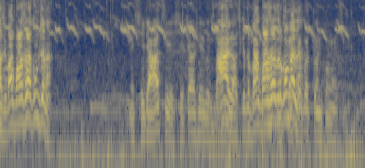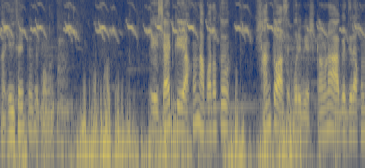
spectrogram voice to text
আছে বাঘ বাড়া ছাড়া কমছে না। সেটা আছে সেটা বাঘ আছে কিন্তু বাঘ বাড়া ছাড়া তো কমবে না। বর্তমান কম আছে। হ্যাঁ, এই সাইডটাতে কম আছে। এই সাইড কি এখন আপাতত শান্ত আছে পরিবেশ কেননা আগে যেরকম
